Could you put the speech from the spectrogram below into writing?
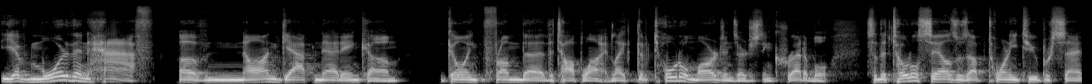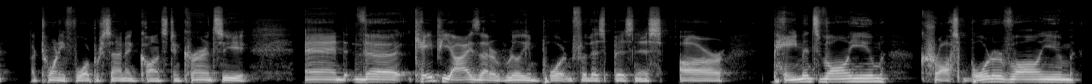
You have more than half of non-GAAP net income going from the the top line. Like the total margins are just incredible. So the total sales was up 22% or 24% in constant currency. And the KPIs that are really important for this business are payments volume, cross border volume,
